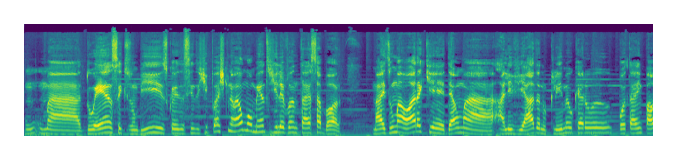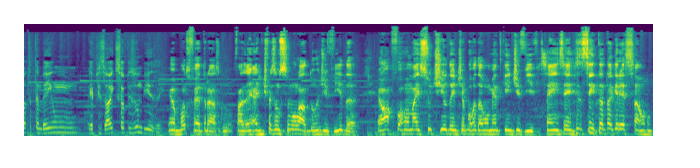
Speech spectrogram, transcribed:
um, uma doença de zumbis, coisas assim do tipo, acho que não é o momento de levantar essa bola. Mas uma hora que der uma aliviada no clima, eu quero botar em pauta também um episódio sobre zumbis. Aí. Eu boto fé atrás. A gente fazer um simulador de vida é uma forma mais sutil da gente abordar o momento que a gente vive, sem, sem, sem tanta agressão.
